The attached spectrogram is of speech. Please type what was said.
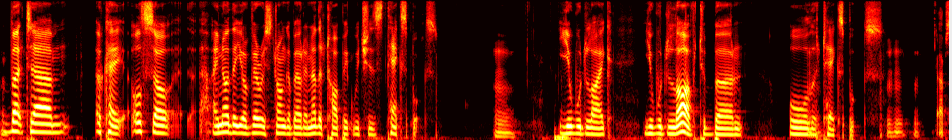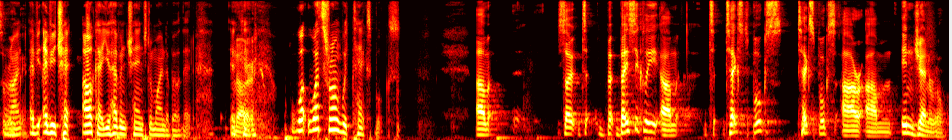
but um Okay. Also, I know that you're very strong about another topic, which is textbooks. Mm. You would like, you would love to burn all the textbooks. Mm-hmm. Absolutely. Right? Have you, have you cha- Okay, you haven't changed your mind about that. Okay. No. what what's wrong with textbooks? Um, so, t- but basically, um, t- textbooks textbooks are um, in general.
